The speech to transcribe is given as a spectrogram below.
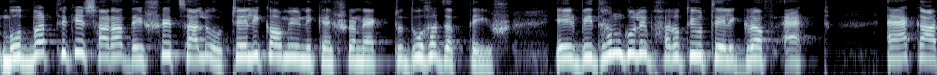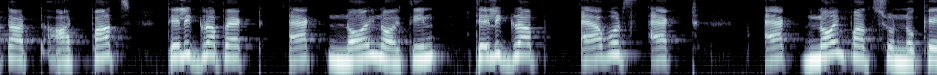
বুধবার থেকে সারা দেশে চালু টেলিকমিউনিকেশন অ্যাক্ট দু হাজার তেইশ। এর বিধানগুলি ভারতীয় টেলিগ্রাফ অ্যাক্ট এক আট আট আট পাঁচ, টেলিগ্রাফ অ্যাক্ট এক নয় নয় তিন, টেলিগ্রাফ অ্যাওয়ার্ডস অ্যাক্ট এক নয় পাঁচ শূন্যকে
